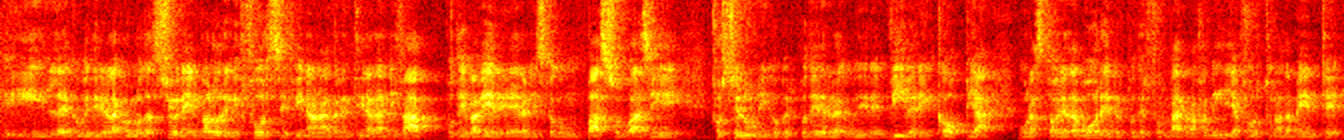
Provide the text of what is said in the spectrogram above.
il, dire, la connotazione e il valore che forse fino a una trentina d'anni fa poteva avere, era visto come un passo quasi, forse l'unico per poter dire, vivere in coppia una storia d'amore, per poter formare una famiglia, fortunatamente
